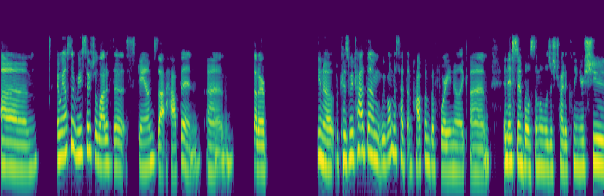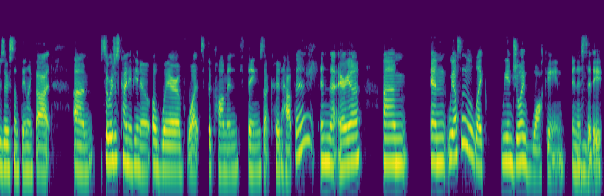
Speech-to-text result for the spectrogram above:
Um, and we also research a lot of the scams that happen um, that are you know because we've had them we've almost had them happen before you know like um, in istanbul someone will just try to clean your shoes or something like that um, so we're just kind of you know aware of what the common things that could happen in that area um, and we also like we enjoy walking in a mm-hmm. city.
